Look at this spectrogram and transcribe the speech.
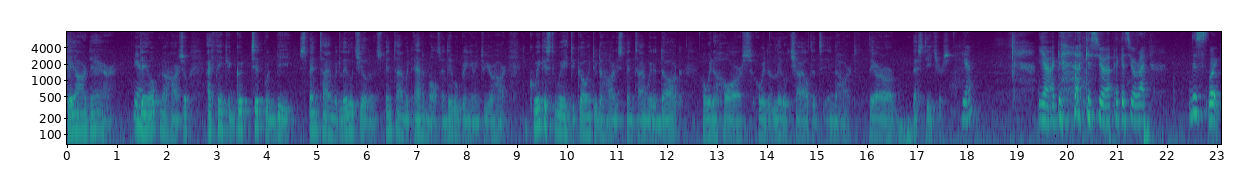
they are there. Yeah. They open our hearts. So I think a good tip would be spend time with little children, spend time with animals, and they will bring you into your heart. The quickest way to go into the heart is spend time with a dog or with a horse or with a little child that's in the heart. They are our best teachers. yeah yeah I guess, I guess you're I guess you're right this work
